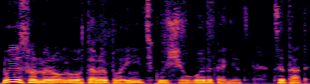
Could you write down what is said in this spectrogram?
будет сформирован во второй половине текущего года. Конец цитаты.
